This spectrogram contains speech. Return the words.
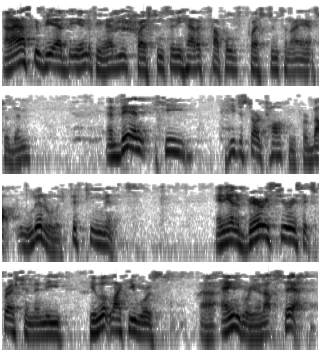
And I asked him if he had the end if he had any questions, and he had a couple of questions, and I answered them. And then he he just started talking for about literally 15 minutes. And he had a very serious expression, and he, he looked like he was uh, angry and upset.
